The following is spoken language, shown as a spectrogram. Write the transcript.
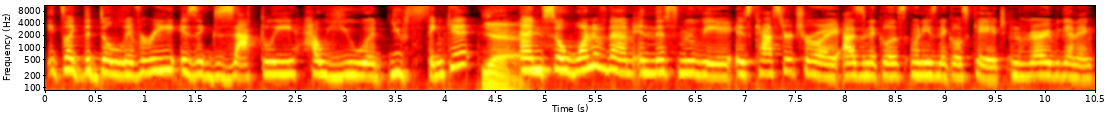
It's like the delivery is exactly how you would you think it. Yeah. And so one of them in this movie is Castor Troy as Nicolas when he's Nicolas Cage in the very beginning.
